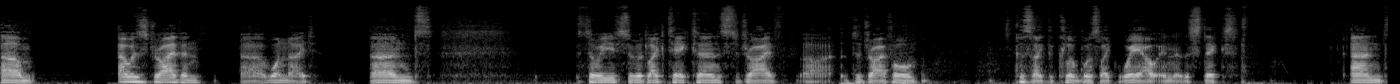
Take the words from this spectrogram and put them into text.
um, I was driving uh, one night, and so we used to would like take turns to drive uh, to drive home because like the club was like way out into the sticks, and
